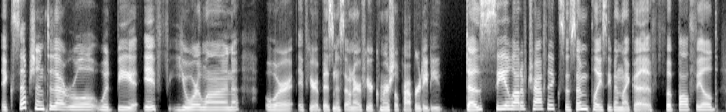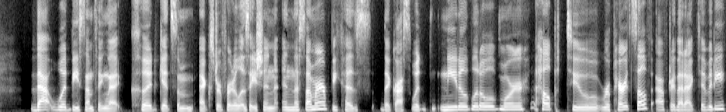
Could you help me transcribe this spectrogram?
exception to that rule would be if your lawn or if you're a business owner, if your commercial property does see a lot of traffic, so some place even like a football field, that would be something that could get some extra fertilization in the summer because the grass would need a little more help to repair itself after that activity.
